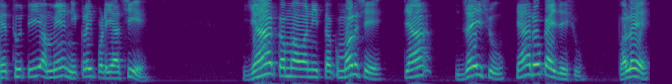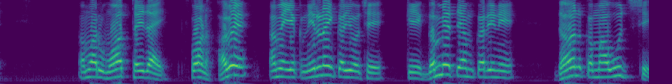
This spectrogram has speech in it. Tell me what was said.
હેતુથી અમે નીકળી પડ્યા છીએ. જ્યાં કમાવાની તક મળશે, ત્યાં જઈશું, ત્યાં રોકાઈ જઈશું. ભલે અમારું મોત થઈ જાય, પણ હવે અમે એક નિર્ણય કર્યો છે કે ગમે તેમ કરીને ધન કમાવવું જ છે.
